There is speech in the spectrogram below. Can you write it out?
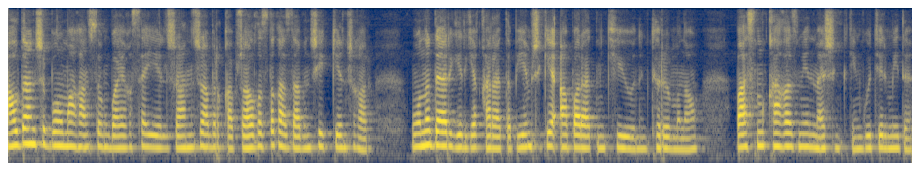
Алданшы болмаған соң байғұс әйел жаны жабырқап жалғыздық азабын шеккен шығар. Оны дәрігерге қаратып емшіге апаратын күйеуінің түрі мынау. Басын қағаз мен мәшіңкіден көтермейді.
